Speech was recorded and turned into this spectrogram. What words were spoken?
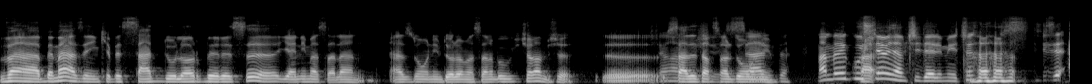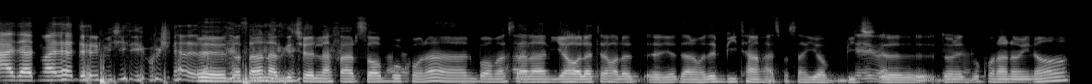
و به محض اینکه به 100 دلار برسه یعنی مثلا از 2.5 دلار مثلا بگو که چقدر میشه؟ 100 تقسیم 2.5 من به گوش نمیدم چی داری میگی چون چیز عدد مدد داری میگی گوش ندادم. مثلا نزدیک 40 نفر ساب آره. بکنن با مثلا آره. یه حالت حالا یه درآمد بیت هم هست مثلا یا بیت دونیت بکنن و اینا.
